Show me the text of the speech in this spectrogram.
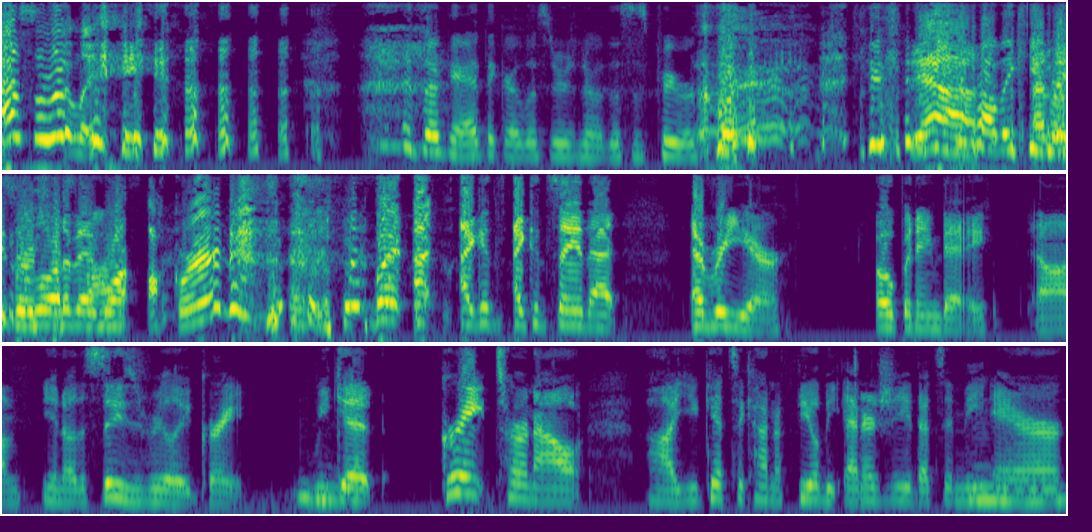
Absolutely. It's okay. I think our listeners know this is pre-recorded. you can, you yeah, can probably keep that our makes it a first little bit more awkward. but I, I could I could say that every year, opening day, um, you know, the city's really great. We Mm-hmm. get great turnout. Uh, you get to kind of feel the energy that's in the Mm-hmm. air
